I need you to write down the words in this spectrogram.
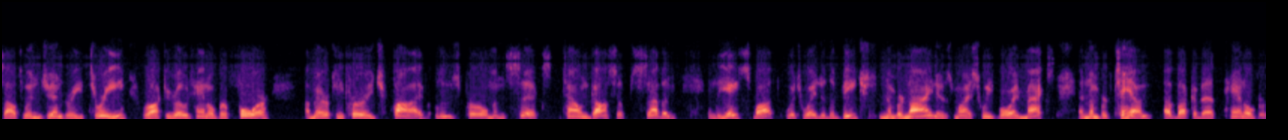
Southwind Gendry 3, Rocky Road Hanover 4, American Courage 5, Luz Pearlman 6, Town Gossip 7. In the eighth spot, Which Way to the Beach, number 9 is My Sweet Boy Max, and number 10, A Buckabet Hanover.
